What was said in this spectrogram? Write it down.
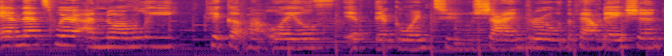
And that's where I normally pick up my oils if they're going to shine through the foundation.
